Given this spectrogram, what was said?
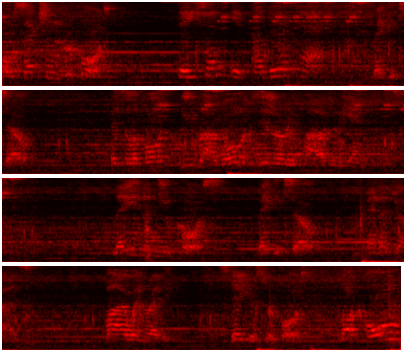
All sections report. Station is under attack. Make it so. Mr. LaForge, reroute all auxiliary power to the engines. Lay in the new course. Make it so. Energize. Fire when ready. Status report. Lock all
